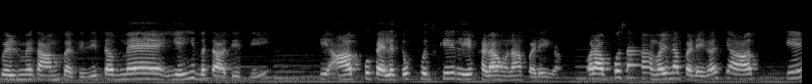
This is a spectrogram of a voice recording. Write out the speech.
फ़ील्ड में काम करती थी, तब मैं यही बताती थी कि आपको पहले तो खुद के लिए खड़ा होना पड़ेगा और आपको समझना पड़ेगा कि आपके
